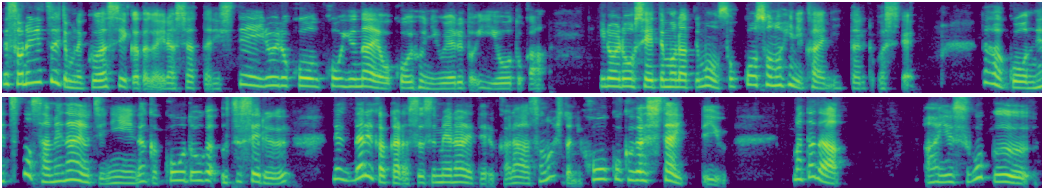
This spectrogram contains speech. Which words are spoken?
で、それについてもね、詳しい方がいらっしゃったりして、いろいろこう、こういう苗をこういうふうに植えるといいよとか、いろいろ教えてもらっても、速攻その日に買いに行ったりとかして。だからこう、熱の冷めないうちになんか行動が移せる。で、誰かから勧められてるから、その人に報告がしたいっていう。まあ、ただ、ああいうすごく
